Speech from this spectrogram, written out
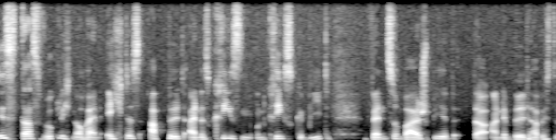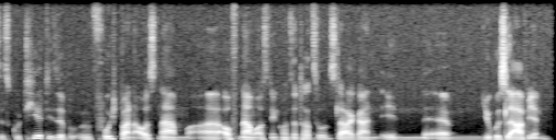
Ist das wirklich noch ein echtes Abbild eines Krisen- und Kriegsgebiet, wenn zum Beispiel, da an dem Bild habe ich es diskutiert, diese äh, furchtbaren Ausnahmen, äh, Aufnahmen aus den Konzentrationslagern in ähm, Jugoslawien.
